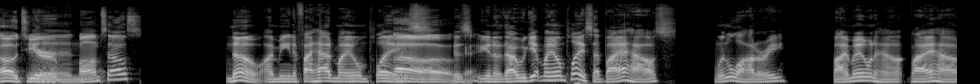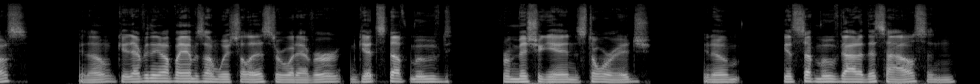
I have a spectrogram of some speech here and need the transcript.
Oh, to your mom's house? No, I mean if I had my own place, Oh, oh, okay. you know I would get my own place. I buy a house, win the lottery, buy my own house, buy a house, you know, get everything off my Amazon wish list or whatever, get stuff moved from Michigan storage, you know, get stuff moved out of this house, and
